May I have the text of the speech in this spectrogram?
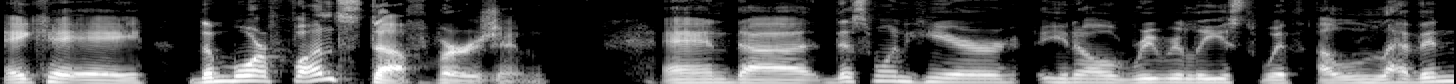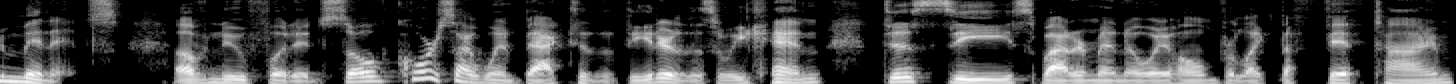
aka the more fun stuff version. And uh, this one here, you know, re released with 11 minutes of new footage. So, of course, I went back to the theater this weekend to see Spider Man No Way Home for like the fifth time.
